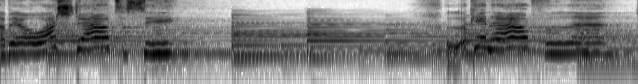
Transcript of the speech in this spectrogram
I've been washed out to sea, looking out for land.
